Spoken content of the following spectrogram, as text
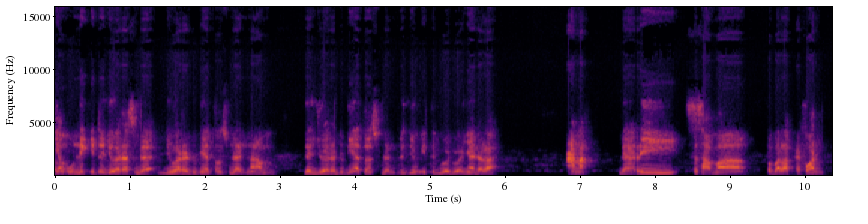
Yang oh. unik itu juara juara dunia tahun 96 dan juara dunia tahun 97 itu dua-duanya adalah anak dari sesama pebalap F1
